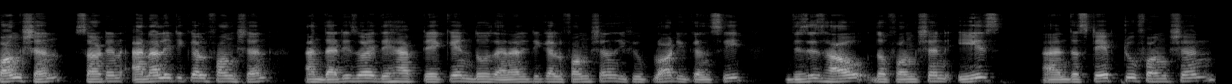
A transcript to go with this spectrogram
function certain analytical function and that is why they have taken those analytical functions. If you plot you can see this is how the function is and the step 2 function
